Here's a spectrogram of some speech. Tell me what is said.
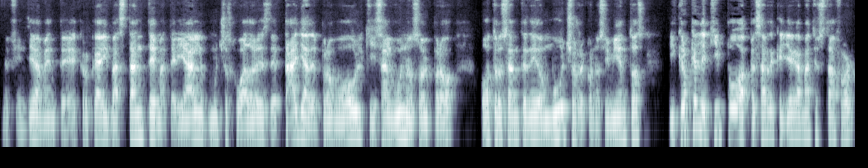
Definitivamente, ¿eh? creo que hay bastante material, muchos jugadores de talla de Pro Bowl, quizá algunos All Pro, otros han tenido muchos reconocimientos y creo que el equipo, a pesar de que llega Matthew Stafford,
